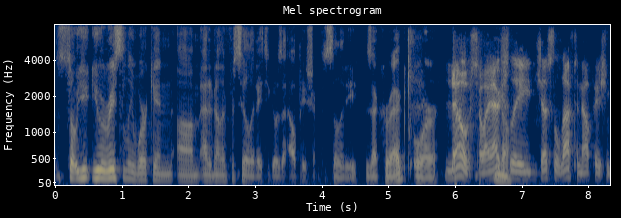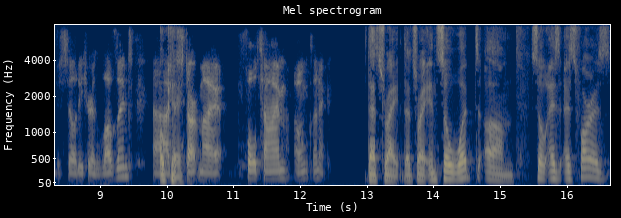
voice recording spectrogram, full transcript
So you you were recently working um, at another facility. I think it was an outpatient facility. Is that correct? Or no? So I actually no. just left an outpatient facility here in Loveland uh, okay. to start my full time own clinic. That's right. That's right. And so, what? Um, so as as far as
